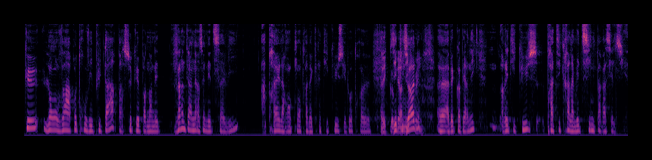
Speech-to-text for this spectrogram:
que l'on va retrouver plus tard, parce que pendant les 20 dernières années de sa vie, après la rencontre avec Réticus et d'autres épisodes euh, avec Copernic, Réticus pratiquera la médecine paracelsienne.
